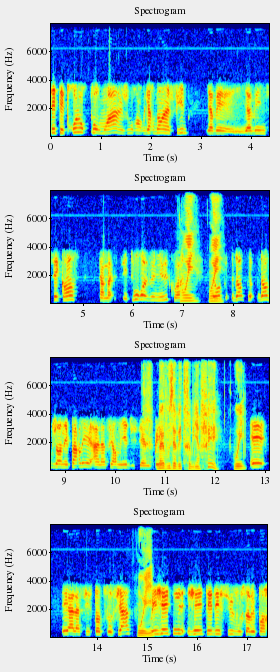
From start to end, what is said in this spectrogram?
c'était trop lourd pour moi. Un jour, en regardant un film, il y avait, il y avait une séquence. C'est tout revenu, quoi. Oui, oui. Donc, donc, donc j'en ai parlé à l'infirmier du CMP Bah, vous avez très bien fait. Oui, et, et à l'assistante sociale. oui. Mais j'ai été, j'ai été déçue, vous savez pas,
